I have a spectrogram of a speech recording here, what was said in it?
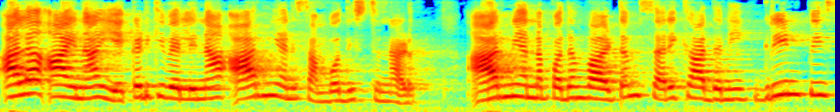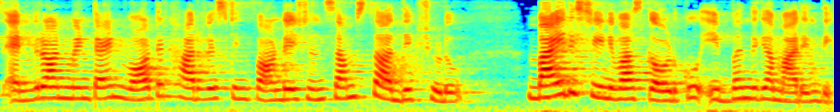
అలా ఆయన ఎక్కడికి వెళ్ళినా ఆర్మీ అని సంబోధిస్తున్నాడు. ఆర్మీ అన్న పదం వాడటం సరికాదని green peace environment and water harvesting foundation సంస్థ అధ్యక్షుడు బైరి శ్రీనివాస్ గౌడ్కు ఇబ్బందిగా మారింది.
